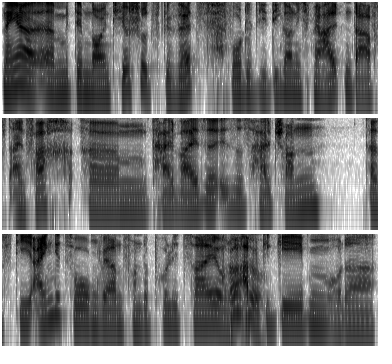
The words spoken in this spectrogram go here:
Naja, äh, mit dem neuen Tierschutzgesetz, wo du die Dinger nicht mehr halten darfst, einfach, ähm, teilweise ist es halt schon, dass die eingezogen werden von der Polizei oder so. abgegeben oder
